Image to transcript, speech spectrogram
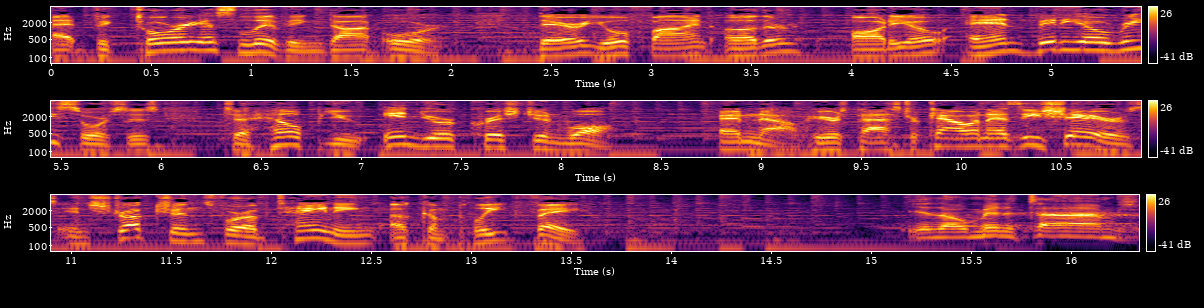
at victoriousliving.org. There you'll find other audio and video resources to help you in your Christian walk. And now, here's Pastor Cowan as he shares instructions for obtaining a complete faith. You know, many times,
